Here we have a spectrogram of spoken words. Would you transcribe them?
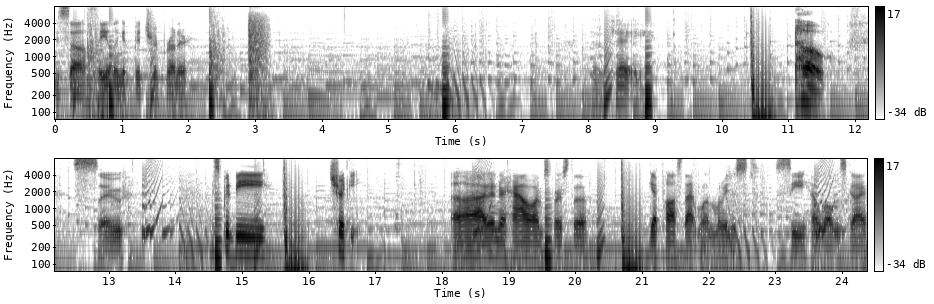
Is uh, failing at Bit Trip Runner. Okay. Oh. So this could be tricky. Uh, I don't know how I'm supposed to get past that one. Let me just see how well this guy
